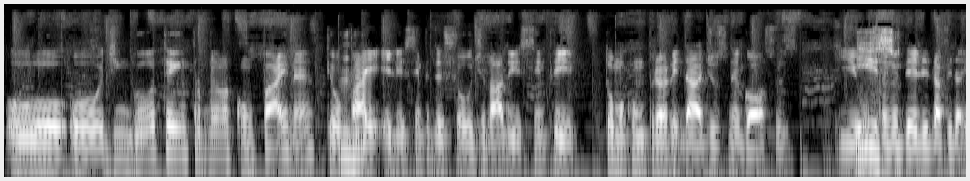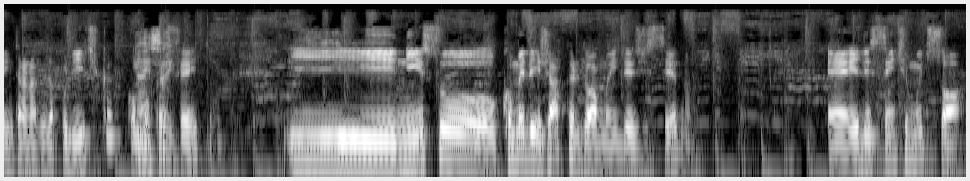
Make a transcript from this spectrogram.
O, o Jingo tem problema com o pai, né? Porque o Uhum. pai, ele sempre deixou de lado e sempre tomou como prioridade os negócios e Isso. o sonho dele da vida entrar na vida política como É isso aí. prefeito. E nisso, como ele já perdeu a mãe desde cedo, é, ele se sente muito só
